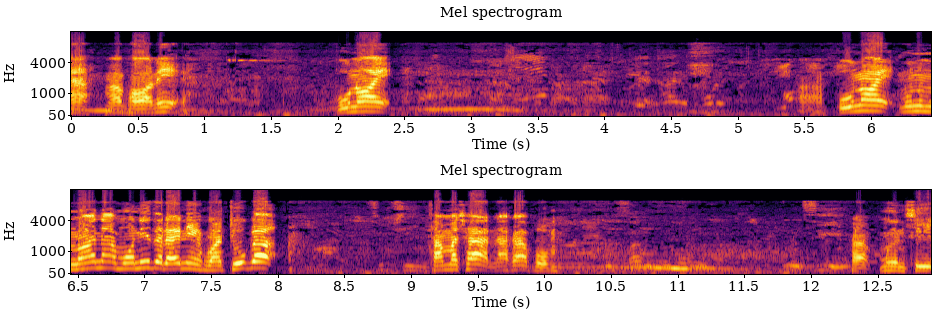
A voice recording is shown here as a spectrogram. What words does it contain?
อะมาพอนี่ ปูน้อยอ่าปูน้อยมูนุ่มน้อยหน้าโมนี้แต่ใดนี่หัวจุกแล้วธรรมชาตินะครับผมครับหมื่นสี่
